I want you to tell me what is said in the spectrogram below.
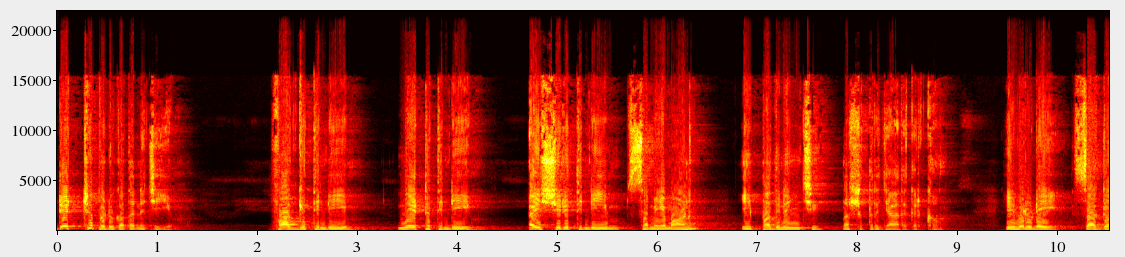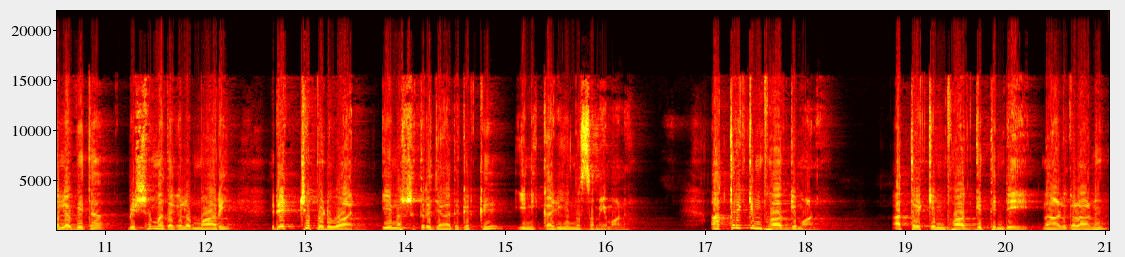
രക്ഷപ്പെടുക തന്നെ ചെയ്യും. ഭാഗ്യത്തിന്റെയും നേട്ടത്തിന്റെയും ഐശ്വര്യത്തിന്റെയും സമയമാണ് ഈ പതിനഞ്ച് നക്ഷത്ര ജാതകർക്കും ഇവരുടെ സകലവിധ വിഷമതകളും മാറി രക്ഷപ്പെടുവാൻ ഈ നക്ഷത്രജാതകർക്ക് ഇനി കഴിയുന്ന സമയമാണ്. അത്രയ്ക്കും ഭാഗ്യമാണ്. അത്രയ്ക്കും ഭാഗ്യത്തിന്റെ നാളുകളാണ്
